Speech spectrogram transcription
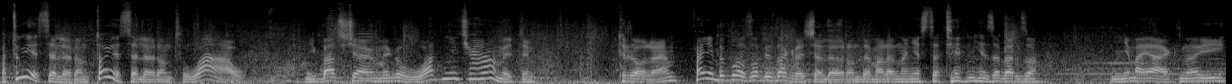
A tu jest Elrond, to jest Elrond, wow! I patrzcie, jak my go ładnie ciachamy tym trolem. Fajnie by było sobie zagrać Elrondem, ale no niestety nie za bardzo nie ma jak. No i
